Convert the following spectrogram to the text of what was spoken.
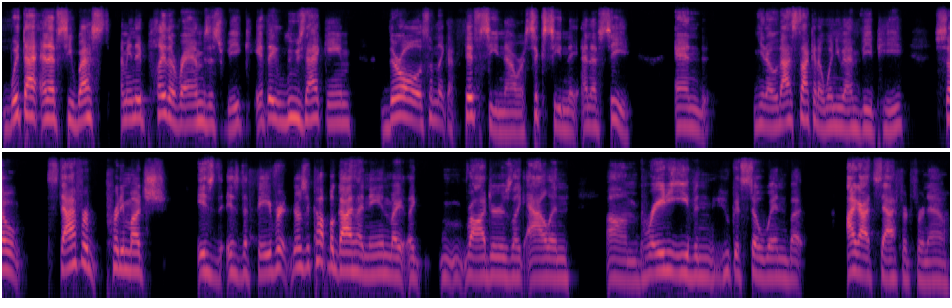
with that NFC West, I mean, they play the Rams this week. If they lose that game, they're all something like a fifth seed now or sixth seed in the NFC. And you know, that's not going to win you MVP. So Stafford pretty much is is the favorite. There's a couple guys I named like like Rodgers, like Allen, um, Brady, even who could still win, but I got Stafford for now.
